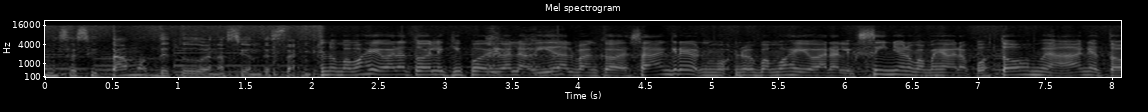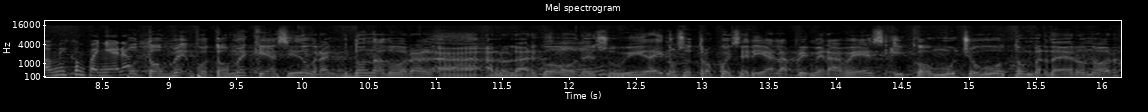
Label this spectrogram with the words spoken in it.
necesitamos de tu donación de sangre. Nos vamos a llevar a todo el equipo de Viva la Vida al banco de sangre, nos vamos a llevar a Alexiño, nos vamos a llevar a Postosme, a Dani, a todos mis compañeros. Postosme, que ha sido gran donador a, lo largo de su vida y nosotros pues sería la primera vez y con mucho gusto, un verdadero honor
